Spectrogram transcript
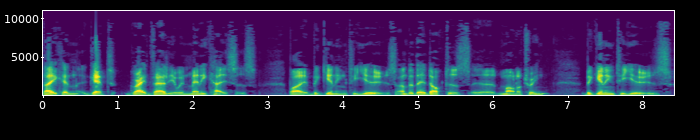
they can get great value in many cases by beginning to use, under their doctor's uh, monitoring, beginning to use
